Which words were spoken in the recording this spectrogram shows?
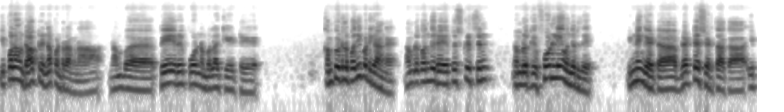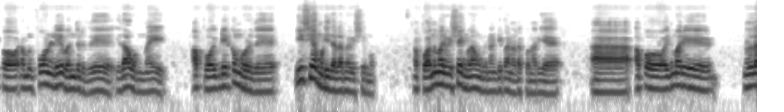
இப்போலாம் டாக்டர் என்ன பண்ணுறாங்கன்னா நம்ம பேர் ஃபோன் நம்பர்லாம் கேட்டு கம்ப்யூட்டரில் பதிவு பண்ணிக்கிறாங்க. நம்மளுக்கு வந்து ப்ரிஸ்கிரிப்ஷன் நம்மளுக்கு ஃபோன்லேயே வந்துடுது இன்னும் கேட்டால் பிளட் டெஸ்ட் எடுத்தாக்கா இப்போ நம்மளுக்கு ஃபோன்லேயே வந்துடுது இதான் உண்மை. அப்போது இப்படி இருக்கும்பொழுது ஈஸியாக முடியுது எல்லாமே விஷயமும். அப்போது அந்த மாதிரி விஷயங்கள்லாம் உங்களுக்கு கண்டிப்பாக நடக்கும் நிறைய. அப்போது இது மாதிரி நல்ல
